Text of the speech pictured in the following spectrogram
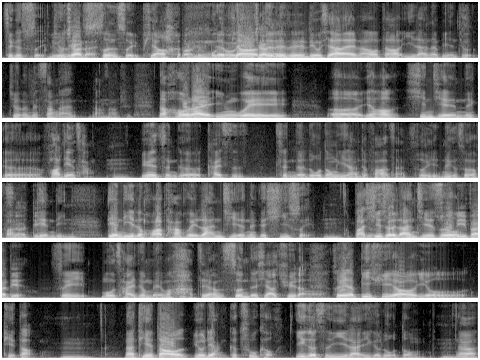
这个水流下来，顺水漂，把那个木头漂，对对对，流下来，然后到宜兰那边就就那边上岸拿上去。那后来因为呃要新建那个发电厂，嗯，因为整个开始整个罗东宜兰的发展，所以那个时候要发展电力。电力的话，它会拦截那个溪水，嗯，把溪水拦截之后，水力发电。所以木材就没办法这样顺得下去了，所以它必须要有铁道。嗯，那铁道有两个出口，一个是宜兰，一个罗东。那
